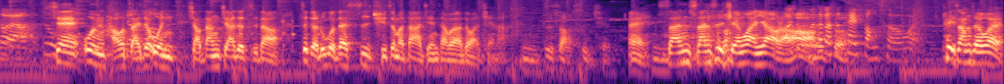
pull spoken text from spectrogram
对啊。现在问豪宅就问小当家就知道，这个如果在市区这么大间，差不多要多少钱啊？嗯，至少四千。哎，三三四千万要了啊！我们这个是配双车位。配双车位。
